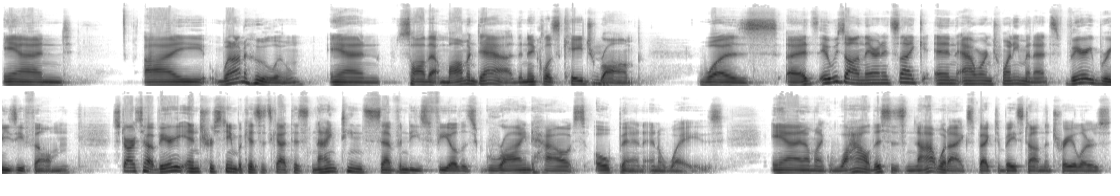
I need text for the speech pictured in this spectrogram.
And I went on Hulu and saw that Mom and Dad, the Nicolas Cage hmm. romp, was uh, it, it was on there, and it's like an hour and twenty minutes. Very breezy film. Starts out very interesting because it's got this 1970s feel, this grindhouse open in a ways. And I'm like, wow, this is not what I expected based on the trailers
